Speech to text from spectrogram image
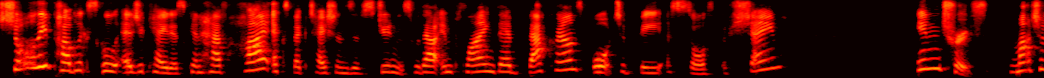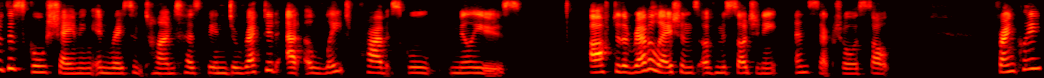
Surely public school educators can have high expectations of students without implying their backgrounds ought to be a source of shame. In truth, much of the school shaming in recent times has been directed at elite private school milieus after the revelations of misogyny and sexual assault. Frankly,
